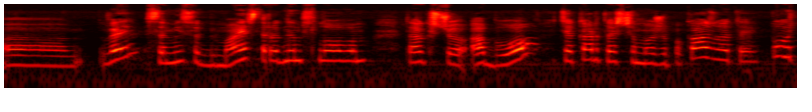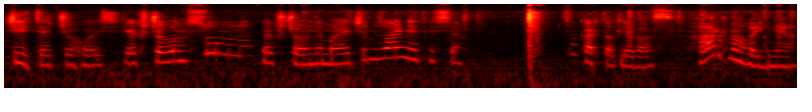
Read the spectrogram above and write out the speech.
Е, Ви самі собі майстер одним словом. Так що, або ця карта ще може показувати, повчіться чогось. Якщо вам сумно, якщо немає чим зайнятися, це карта для вас. Гарного дня!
